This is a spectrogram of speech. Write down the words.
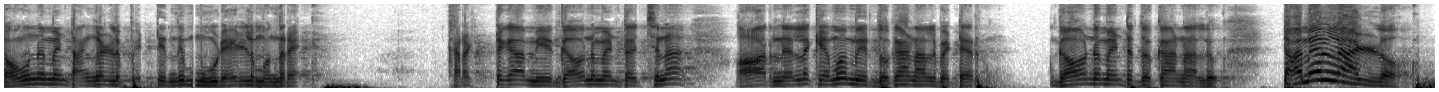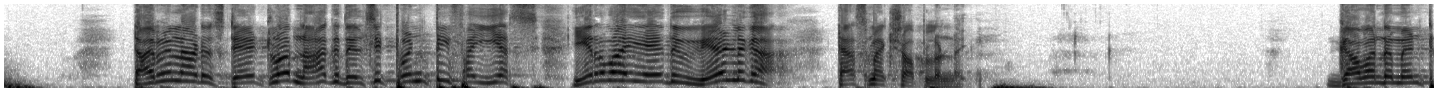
గవర్నమెంట్ అంగళ్ళు పెట్టింది మూడేళ్ళు ముందరే. కరెక్ట్గా మీ గవర్నమెంట్ వచ్చిన ఆరు నెలలకేమో మీరు దుకాణాలు పెట్టారు. గవర్నమెంట్ దుకాణాలు. తమిళనాడులో తమిళనాడు స్టేట్లో నాకు తెలిసి ట్వంటీ ఫైవ్ ఇయర్స్ ఇరవై ఐదు ఏళ్ళుగా టాస్మాక్ షాపులు ఉన్నాయి. గవర్నమెంట్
